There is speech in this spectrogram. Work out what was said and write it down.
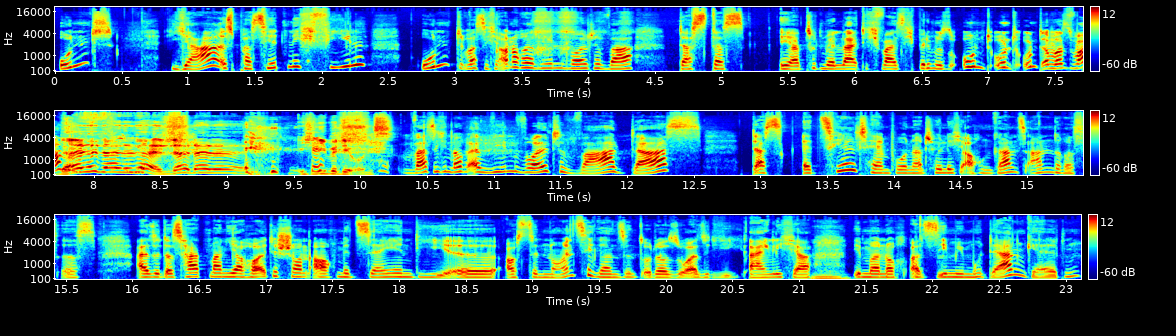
Und ja, es passiert nicht viel. Und was ich auch noch erwähnen wollte, war, dass das ja, tut mir leid, ich weiß, ich bin immer so und, und, und, aber was war nein, nein, nein, nein, nein, nein, nein, nein. Ich liebe die uns. Was ich noch erwähnen wollte, war, dass das Erzähltempo natürlich auch ein ganz anderes ist. Also das hat man ja heute schon auch mit Serien, die äh, aus den 90ern sind oder so, also die eigentlich ja mhm. immer noch als semi-modern gelten,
